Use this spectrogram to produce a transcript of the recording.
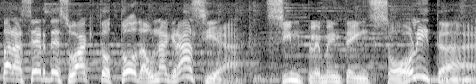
para hacer de su acto toda una gracia. Simplemente insólita.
